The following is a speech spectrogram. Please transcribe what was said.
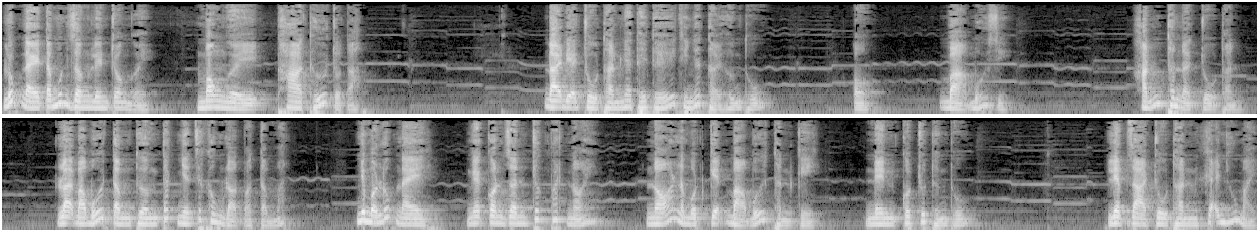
Lúc này ta muốn dâng lên cho người. Mong người tha thứ cho ta. Đại địa chủ thần nghe thấy thế Thì nhất thời hứng thú. Ồ, bà bối gì? Hắn thân là chủ thần. Loại bà bối tầm thường tất nhiên sẽ không lọt vào tầm mắt. Nhưng mà lúc này, Nghe con dân trước mắt nói, Nó là một kiện bảo bối thần kỳ, Nên có chút hứng thú. Liệp giả chủ thần khẽ nhíu mày.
